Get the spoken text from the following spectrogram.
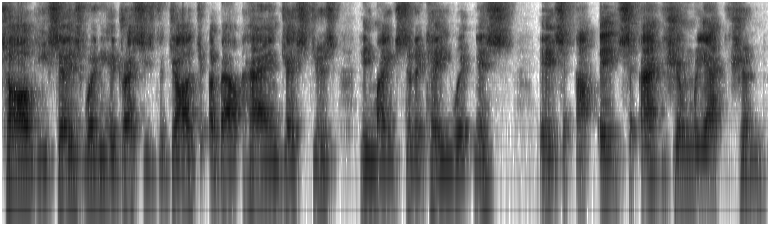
Taghi says when he addresses the judge about hand gestures he makes to the key witness. It's, uh, it's action reaction.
